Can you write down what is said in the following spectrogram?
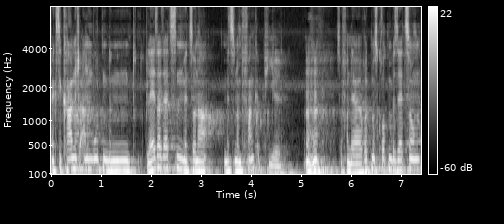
mexikanisch anmutenden Bläsersätzen mit so, einer, mit so einem Funk-Appeal. So von der Rhythmusgruppenbesetzung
